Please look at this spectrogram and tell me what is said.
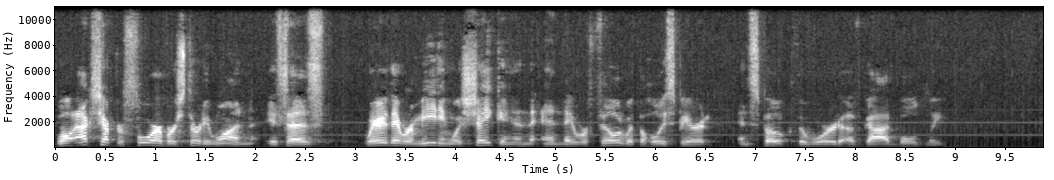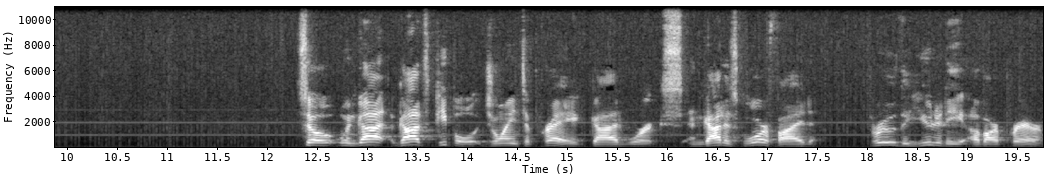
well, Acts chapter four, verse thirty-one, it says where they were meeting was shaking, and and they were filled with the Holy Spirit and spoke the word of God boldly. So when God, God's people join to pray, God works, and God is glorified through the unity of our prayer.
